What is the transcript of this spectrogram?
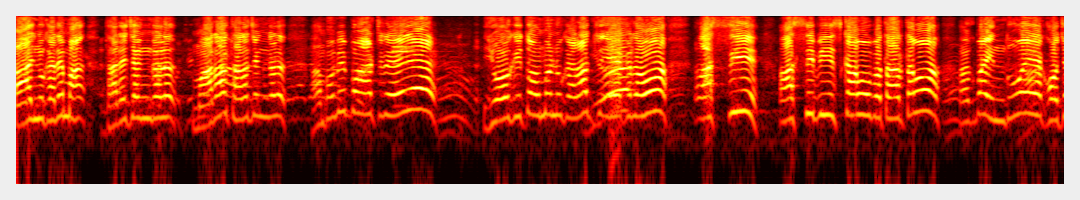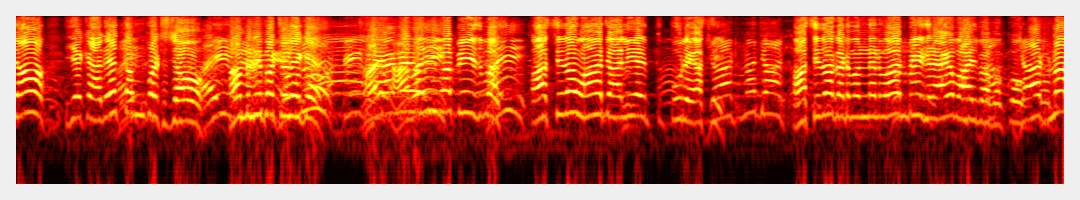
आज नु कहते मा- थारे जंगल मारा थारा जंगल। हम भी बांट रहे हैं योगी तो हम कह रहा एक रहो अस्सी अस्सी बीस का वो बता रहा वो अकबर हिंदू एक हो जाओ ये कह रहे तुम बट जाओ हम नहीं बचने के। बीस बस। अस्सी तो वहाँ जाली है पूरे अस्सी। जाट ना अस्सी तो गठबंधन बाद बीस रहेगा भाजपा को। जाट ना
